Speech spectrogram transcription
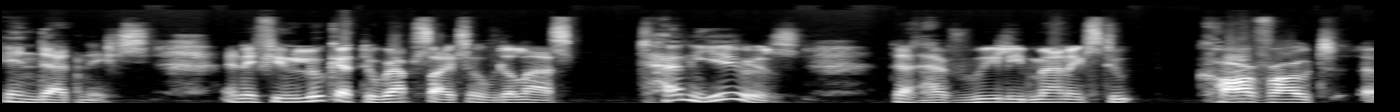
in that niche. And if you look at the websites over the last 10 years that have really managed to carve out uh,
